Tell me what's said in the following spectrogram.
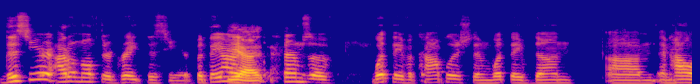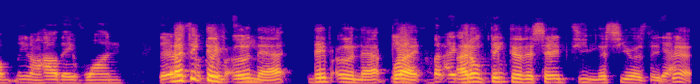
this year. I don't know if they're great this year, but they are Yeah. in terms of what they've accomplished and what they've done, um, and how you know how they've won. They're And I think they've team. that. They've owned that, Yeah, but but I, I don't think they're the same team this year as they've Yeah. been.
